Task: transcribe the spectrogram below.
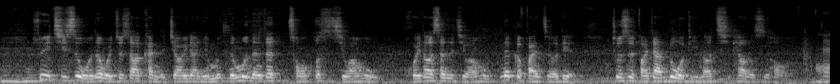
嗯、所以其实我认为就是要看你的交易量能不能不能再从二十几万户回到三十几万户，那个反折点就是房价落底然后起跳的时候。对，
